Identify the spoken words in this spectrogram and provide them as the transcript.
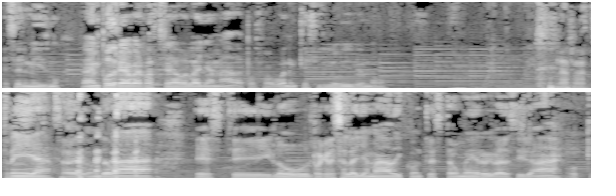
es el mismo. También podría haber rastreado la llamada, por favor, ¿en qué siglo vive, no? La rastrea, sabe dónde va, este, y luego regresa la llamada y contesta Homero y va a decir, ah, ok,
